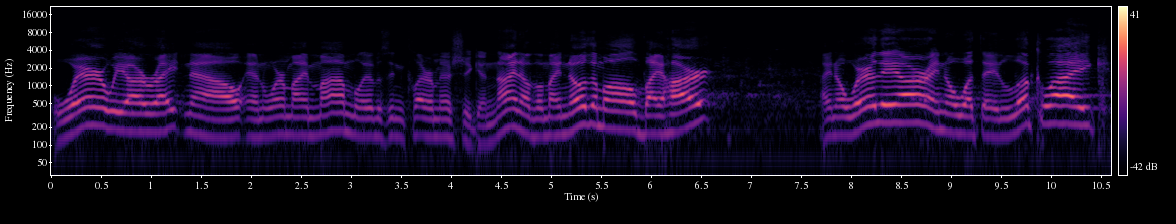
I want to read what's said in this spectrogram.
where we are right now and where my mom lives in Clare, Michigan. Nine of them. I know them all by heart. I know where they are, I know what they look like,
